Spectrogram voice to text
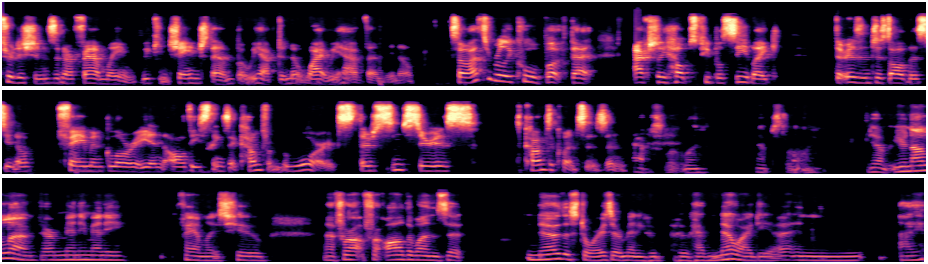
traditions in our family we can change them but we have to know why we have them you know? So that's a really cool book that actually helps people see like there isn't just all this, you know, fame and glory and all these things that come from the war. There's some serious consequences and absolutely. Absolutely. Yeah, you're not alone. There are many, many families who uh, for for all the ones that know the stories, there are many who who have no idea and I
